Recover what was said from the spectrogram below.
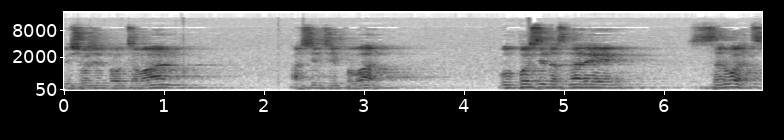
विश्वजित भाऊ चव्हाण आशिषजी पवार उपस्थित असणारे सर्वच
